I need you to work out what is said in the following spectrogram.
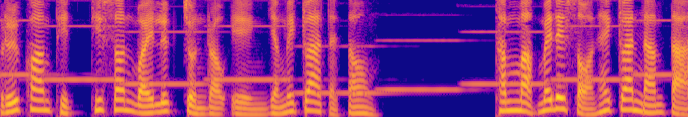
หรือความผิดที่ซ่อนไว้ลึกจนเราเองยังไม่กล้าแต่ต้องธรรมะไม่ได้สอนให้กลั้นน้ำตา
